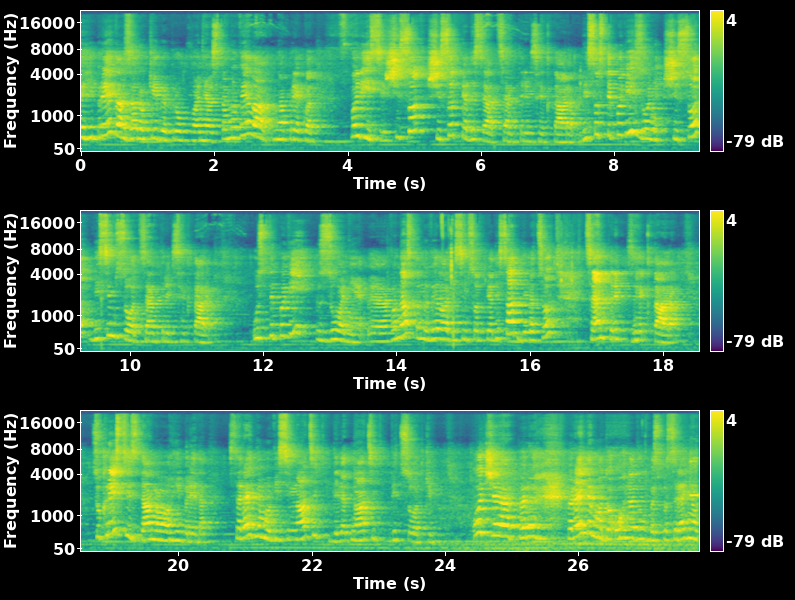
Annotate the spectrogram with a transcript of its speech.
гібрида за роки випробування становила, наприклад, в Полісі 600-650 центрів з гектара, в лісостеповій зоні 600-800 центрів з гектара. У степовій зоні е, вона становила 850-900 центрів з гектара. Цукристість даного гібрида в середньому 18-19%. Отже, перейдемо до огляду безпосередньо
